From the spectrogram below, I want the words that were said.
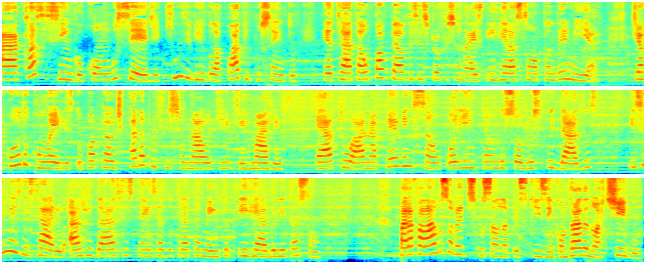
a classe 5, com o CE de 15,4%, retrata o papel desses profissionais em relação à pandemia. De acordo com eles, o papel de cada profissional de enfermagem é atuar na prevenção, orientando sobre os cuidados e, se necessário, ajudar a assistência do tratamento e reabilitação. Para falarmos sobre a discussão na pesquisa encontrada no artigo,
